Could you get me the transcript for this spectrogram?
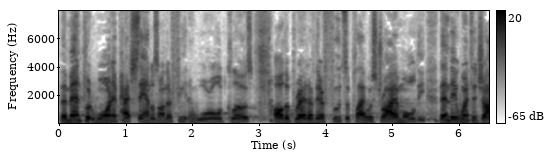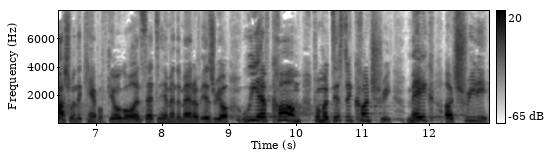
The men put worn and patched sandals on their feet and wore old clothes. All the bread of their food supply was dry and moldy. Then they went to Joshua in the camp of Gilgal and said to him and the men of Israel, We have come from a distant country. Make a treaty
